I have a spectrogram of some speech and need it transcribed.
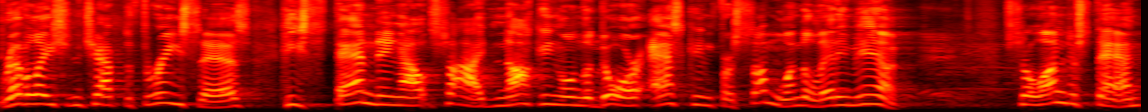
Revelation chapter 3 says he's standing outside, knocking on the door, asking for someone to let him in. So understand,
